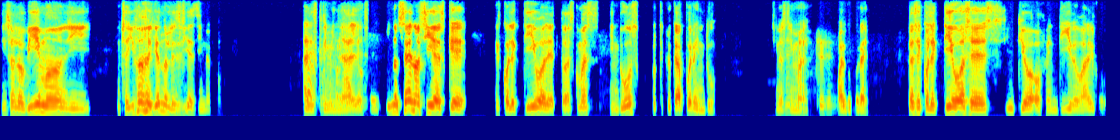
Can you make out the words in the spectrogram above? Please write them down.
Y solo vimos y, o sea, yo, yo no les vi sino a Claro, porque, por discriminales. Y no sé, no si es que el colectivo de todas, como es hindús, porque creo que Apu era hindú, si no estoy mal, Sí, sí. o algo por ahí. Entonces el colectivo se sintió ofendido o algo.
